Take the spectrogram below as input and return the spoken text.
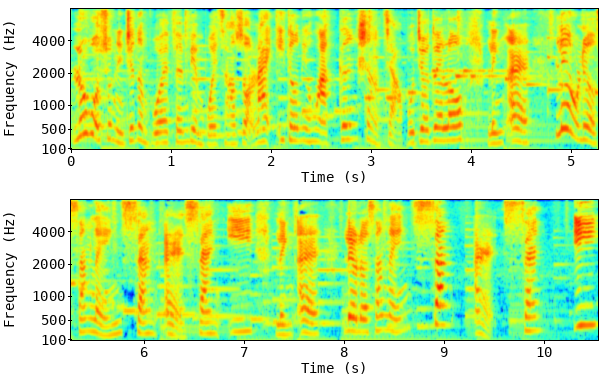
如果说你真的不会分辨、不会操作，来一通电话跟上脚步就对喽。零二六六三零三二三一，零二六六三零三二三一。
